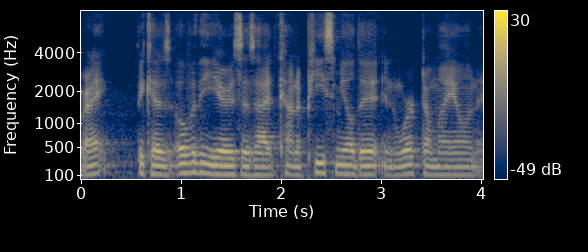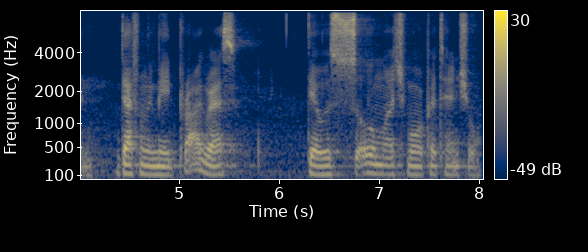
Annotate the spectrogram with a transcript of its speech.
right? Because over the years, as I'd kind of piecemealed it and worked on my own and definitely made progress, there was so much more potential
